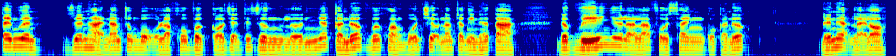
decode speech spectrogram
Tây Nguyên, Duyên Hải Nam Trung Bộ là khu vực có diện tích rừng lớn nhất cả nước với khoảng 4 triệu 500 nghìn hecta, được ví như là lá phổi xanh của cả nước. Đến hẹn lại lo,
